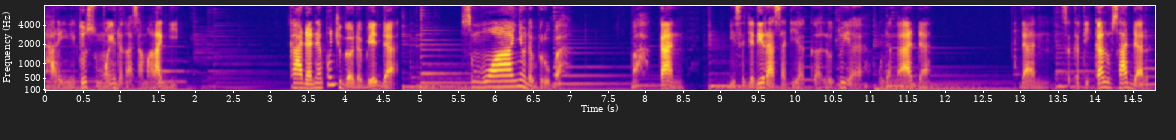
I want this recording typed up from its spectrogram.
hari ini tuh semuanya udah gak sama lagi. Keadaannya pun juga udah beda. Semuanya udah berubah. Bahkan bisa jadi rasa dia ke lu tuh ya udah gak ada. Dan seketika lu sadar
